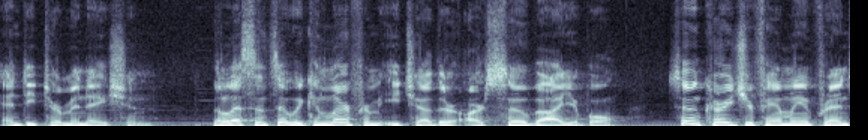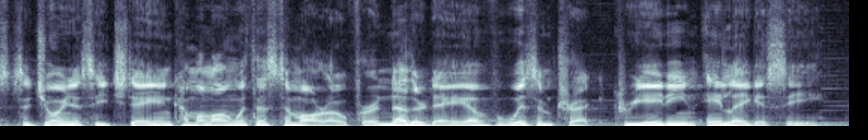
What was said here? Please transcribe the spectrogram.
and determination. The lessons that we can learn from each other are so valuable. So encourage your family and friends to join us each day and come along with us tomorrow for another day of Wisdom Trek Creating a Legacy.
